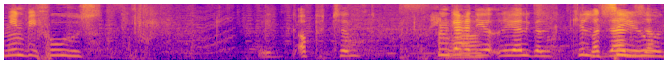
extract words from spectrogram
مين بيفوز؟ اب تلت الحين قاعد يلقى الكل زلزة.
